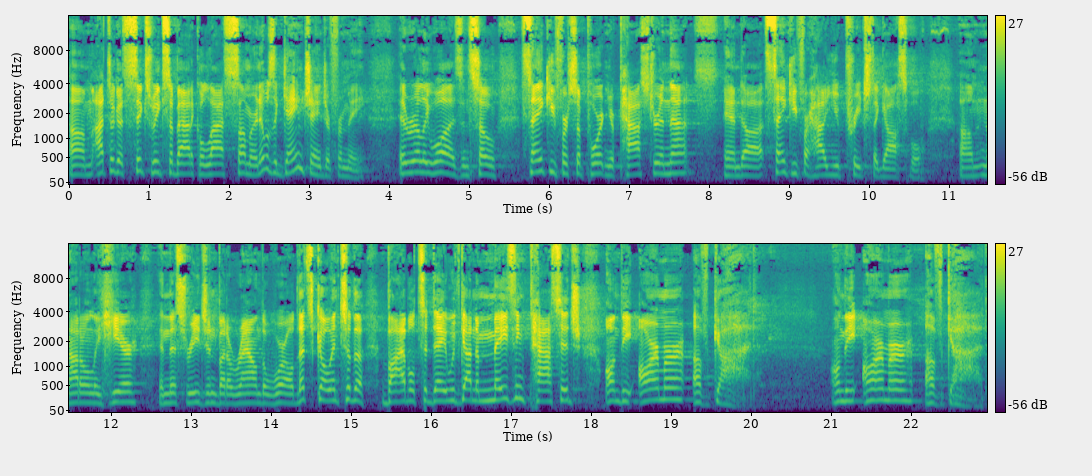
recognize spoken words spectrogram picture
Um, I took a six week sabbatical last summer, and it was a game changer for me. It really was. And so, thank you for supporting your pastor in that. And uh, thank you for how you preach the gospel. Um, not only here in this region, but around the world. Let's go into the Bible today. We've got an amazing passage on the armor of God. On the armor of God.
